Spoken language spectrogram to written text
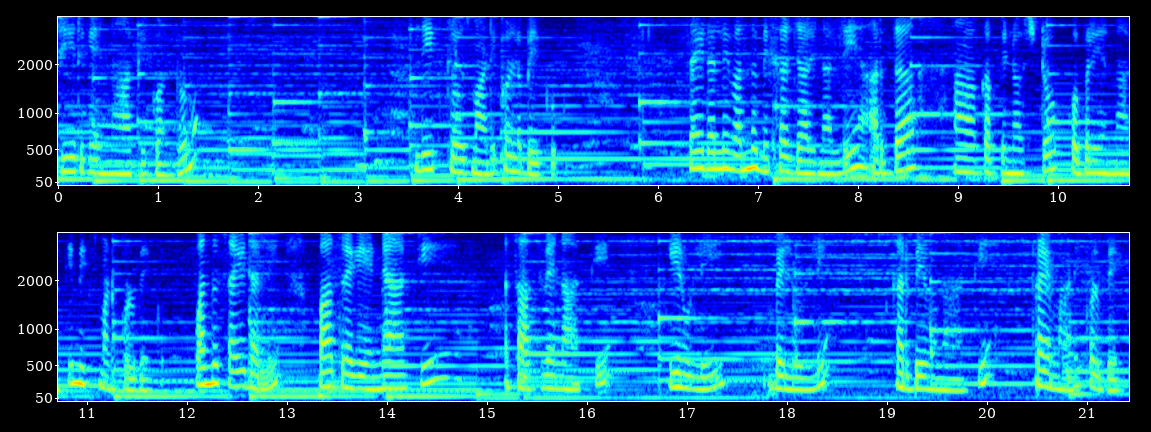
ಜೀರಿಗೆಯನ್ನು ಹಾಕಿಕೊಂಡು ಲೀಡ್ ಕ್ಲೋಸ್ ಮಾಡಿಕೊಳ್ಳಬೇಕು. ಸೈಡಲ್ಲಿ ಒಂದು ಮಿಕ್ಸರ್ ಜಾರಿನಲ್ಲಿ ಅರ್ಧ ಕಪ್ಪಿನಷ್ಟು ಕೊಬ್ಬರಿಯನ್ನು ಹಾಕಿ ಮಿಕ್ಸ್ ಮಾಡಿಕೊಳ್ಬೇಕು. ಒಂದು ಸೈಡಲ್ಲಿ ಪಾತ್ರೆಗೆ ಎಣ್ಣೆ ಹಾಕಿ, ಸಾಸಿವೆನ ಹಾಕಿ ಈರುಳ್ಳಿ, ಬೆಳ್ಳುಳ್ಳಿ ಕರಿಬೇವನ್ನು ಹಾಕಿ ಫ್ರೈ ಮಾಡಿಕೊಳ್ಬೇಕು.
